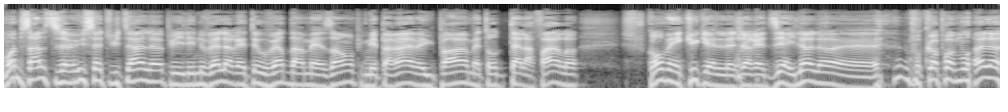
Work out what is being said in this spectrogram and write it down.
moi, il me semble, si j'avais eu 7-8 ans, là, puis les nouvelles auraient été ouvertes dans la maison, puis mes parents avaient eu peur, mettons, de telle affaire, là, je suis convaincu que j'aurais dit, hey, là, là, euh, pourquoi pas moi, là?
